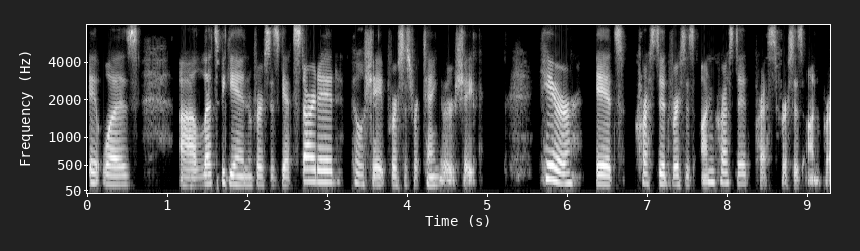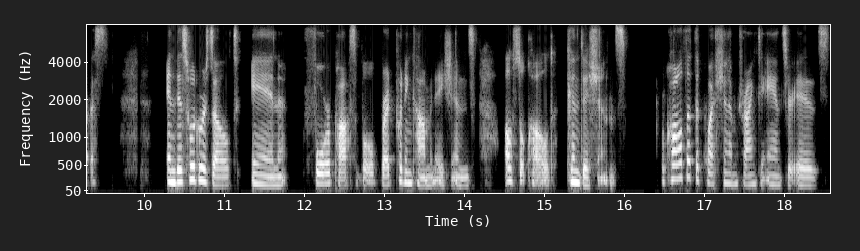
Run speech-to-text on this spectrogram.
it was uh, let's begin versus get started, pill shape versus rectangular shape. Here, it's crusted versus uncrusted, pressed versus unpressed. And this would result in four possible bread pudding combinations, also called conditions. Recall that the question I'm trying to answer is,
